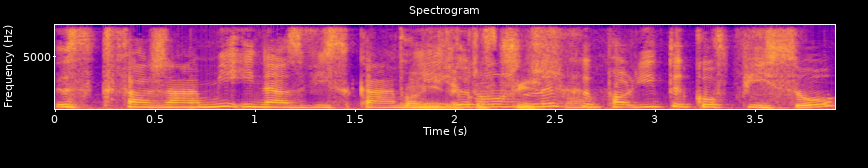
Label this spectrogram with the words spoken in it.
z twarzami i nazwiskami Polityków różnych PiSu. polityków PiSu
